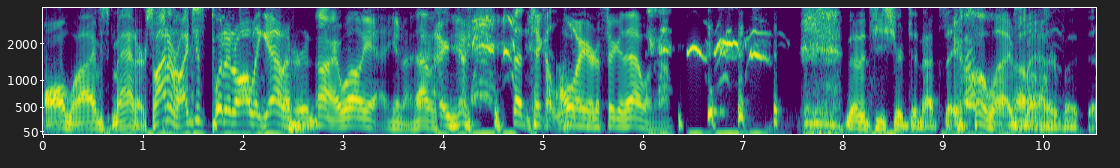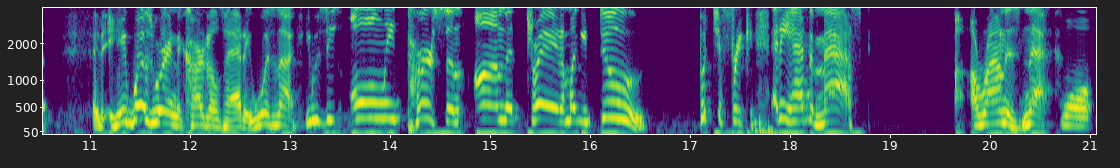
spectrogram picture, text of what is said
"All Lives Matter." So I don't know. I just put it all together. And All right. Well, yeah, you know that was doesn't take a lawyer to figure that one out. no, the t-shirt did not say "All Lives Oh. Matter," but uh, and he was wearing the Cardinals hat. He was not. He was the only person on the train. I'm like, dude, put your freaking. And he had the mask around his neck. Well,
